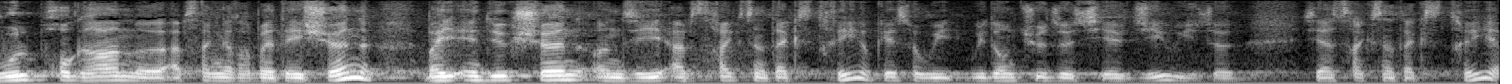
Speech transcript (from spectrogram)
whole program uh, abstract interpretation by induction on the abstract syntax tree. Okay, so we, we don't use the CFG, we use the, the abstract syntax tree.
